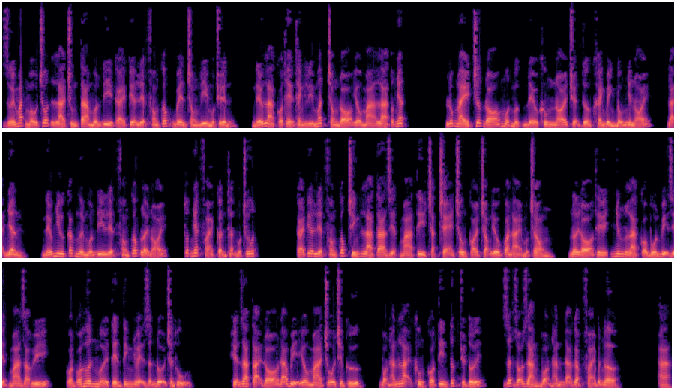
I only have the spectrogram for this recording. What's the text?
Dưới mắt mấu chốt là chúng ta muốn đi cái kia liệt phong cốc bên trong đi một chuyến, nếu là có thể thanh lý mất trong đó yêu ma là tốt nhất. Lúc này trước đó một mực đều không nói chuyện tưởng khánh bình bỗng nhiên nói, đại nhân, nếu như các ngươi muốn đi liệt phong cốc lời nói, tốt nhất phải cẩn thận một chút cái kia liệt phong cốc chính là ta diệt ma ti chặt chẽ trông coi trọng yếu quan hải một trong, nơi đó thế nhưng là có bốn vị diệt ma giáo úy, còn có hơn mười tên tinh nhuệ dẫn đội trấn thủ. Hiện ra tại đó đã bị yêu ma chỗ chiếm cứ, bọn hắn lại không có tin tức chuyển tới, rất rõ ràng bọn hắn đã gặp phải bất ngờ. A,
